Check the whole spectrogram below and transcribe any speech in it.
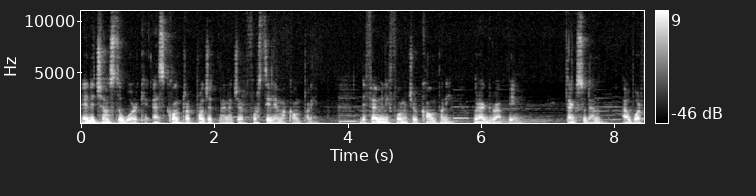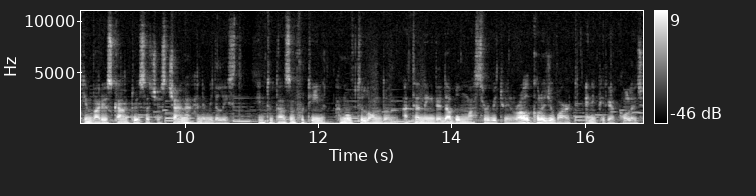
I had the chance to work as contract project manager for Stilema Company, the family furniture company where I grew up in. Thanks to them, I worked in various countries such as China and the Middle East. In 2014, I moved to London, attending the double master between Royal College of Art and Imperial College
